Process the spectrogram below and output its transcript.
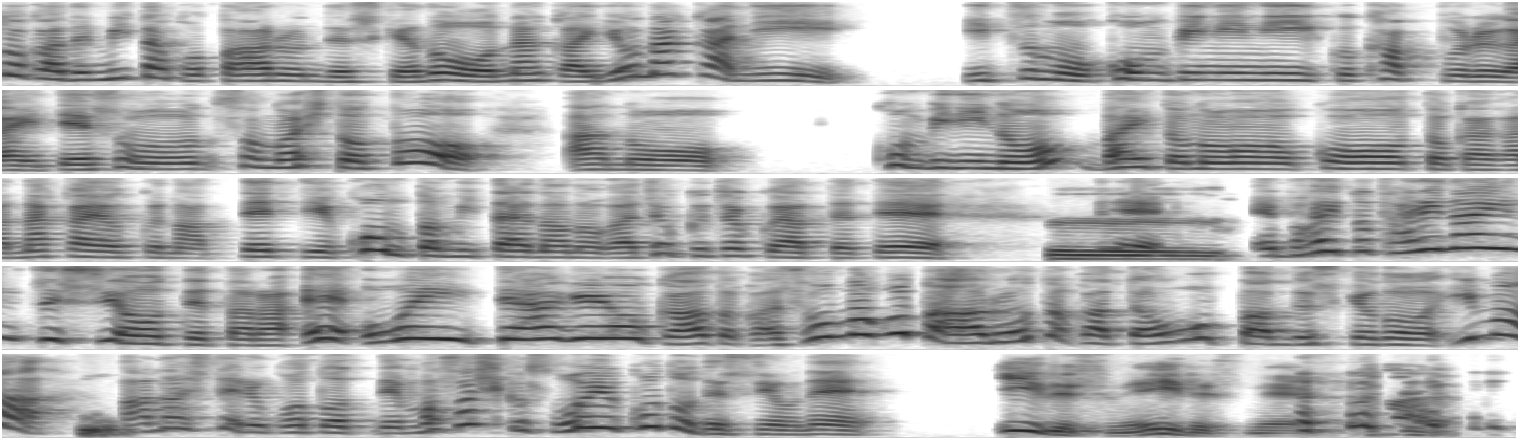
とかで見たことあるんですけど、なんか夜中にいつもコンビニに行くカップルがいて、そう、その人と、あの、コンビニのバイトの子とかが仲良くなってっていうコントみたいなのがちょくちょくやってて、え、バイト足りないんですよって言ったら、え、応援行ってあげようかとか、そんなことあるとかって思ったんですけど、今話してることってまさしくそういうことですよね。いいですね、いいですね。はい。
